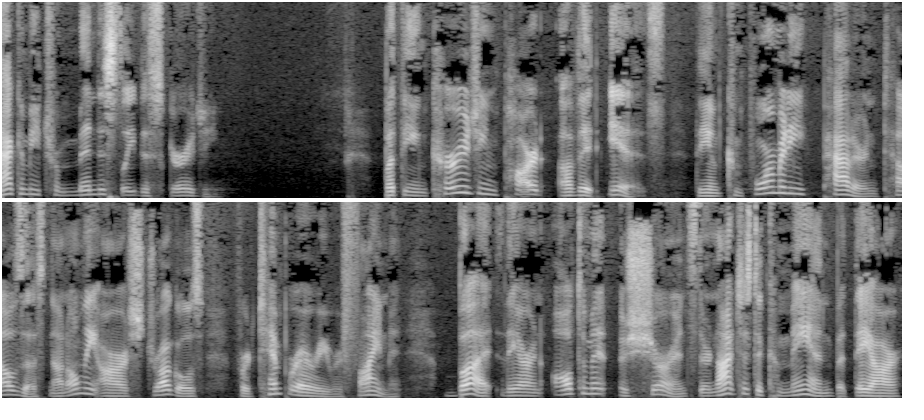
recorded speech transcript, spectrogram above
that can be tremendously discouraging. But the encouraging part of it is the conformity pattern tells us not only are our struggles for temporary refinement, but they are an ultimate assurance. They're not just a command, but they are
